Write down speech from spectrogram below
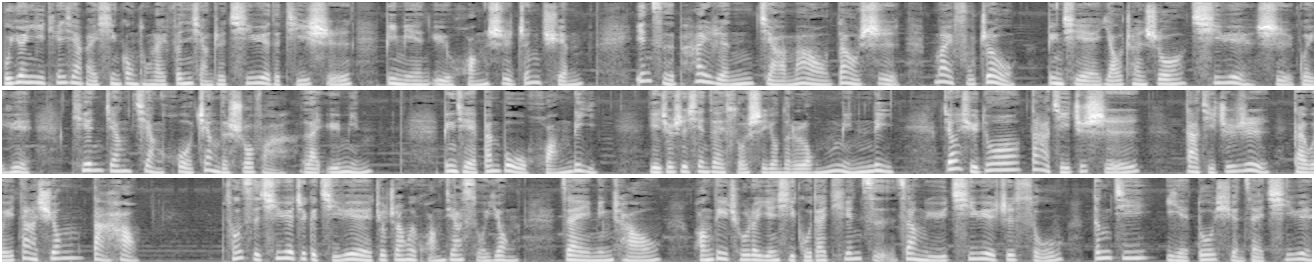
不愿意天下百姓共同来分享这七月的吉时，避免与皇室争权，因此派人假冒道士卖符咒，并且谣传说七月是鬼月，天将降祸这样的说法来愚民，并且颁布黄历，也就是现在所使用的农民历，将许多大吉之时、大吉之日改为大凶大号。从此，七月这个吉月就专为皇家所用。在明朝，皇帝除了沿袭古代天子葬于七月之俗，登基也多选在七月。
